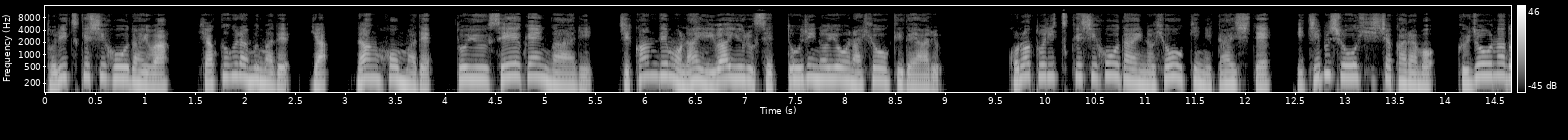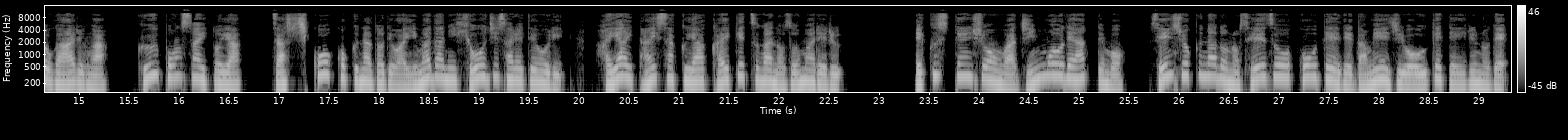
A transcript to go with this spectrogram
取り付けし放題は 100g までや何本までという制限があり、時間でもないいわゆるセット売りのような表記である。この取り付けし放題の表記に対して一部消費者からも苦情などがあるが、クーポンサイトや雑誌広告などでは未だに表示されており、早い対策や解決が望まれる。エクステンションは人毛であっても、染色などの製造工程でダメージを受けているので、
